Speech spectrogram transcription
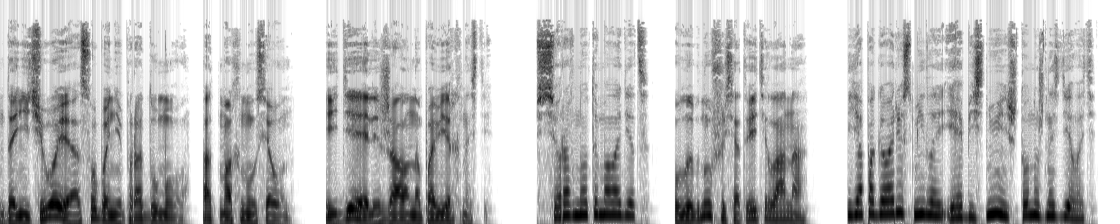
Да ничего я особо не продумывал, отмахнулся он. Идея лежала на поверхности. Все равно ты молодец, улыбнувшись, ответила она. Я поговорю с Милой и объясню ей, что нужно сделать.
